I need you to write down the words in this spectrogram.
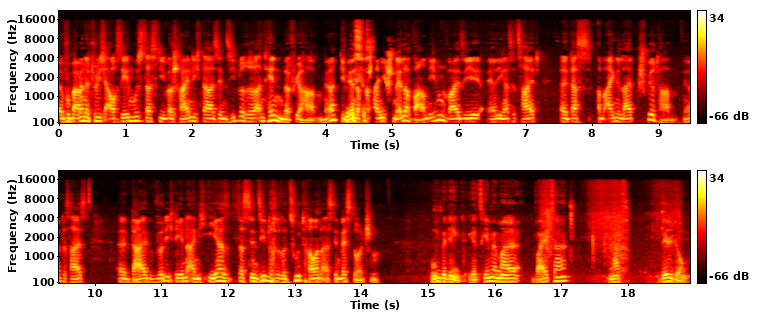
Ja, wobei man natürlich auch sehen muss, dass die wahrscheinlich da sensiblere Antennen dafür haben. Ja? Die werden das wahrscheinlich schneller wahrnehmen, weil sie ja die ganze Zeit äh, das am eigenen Leib gespürt haben. Ja? Das heißt, äh, da würde ich denen eigentlich eher das sensiblere zutrauen als den Westdeutschen. Unbedingt. Jetzt gehen wir mal weiter nach Bildung.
